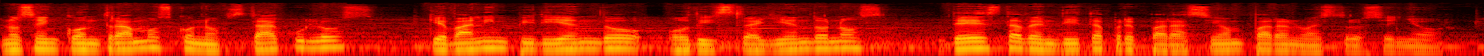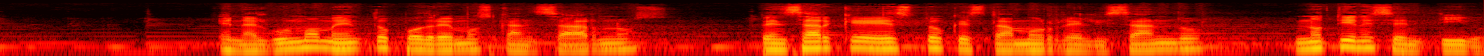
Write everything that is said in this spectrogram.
nos encontramos con obstáculos que van impidiendo o distrayéndonos de esta bendita preparación para nuestro Señor. En algún momento podremos cansarnos, pensar que esto que estamos realizando no tiene sentido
